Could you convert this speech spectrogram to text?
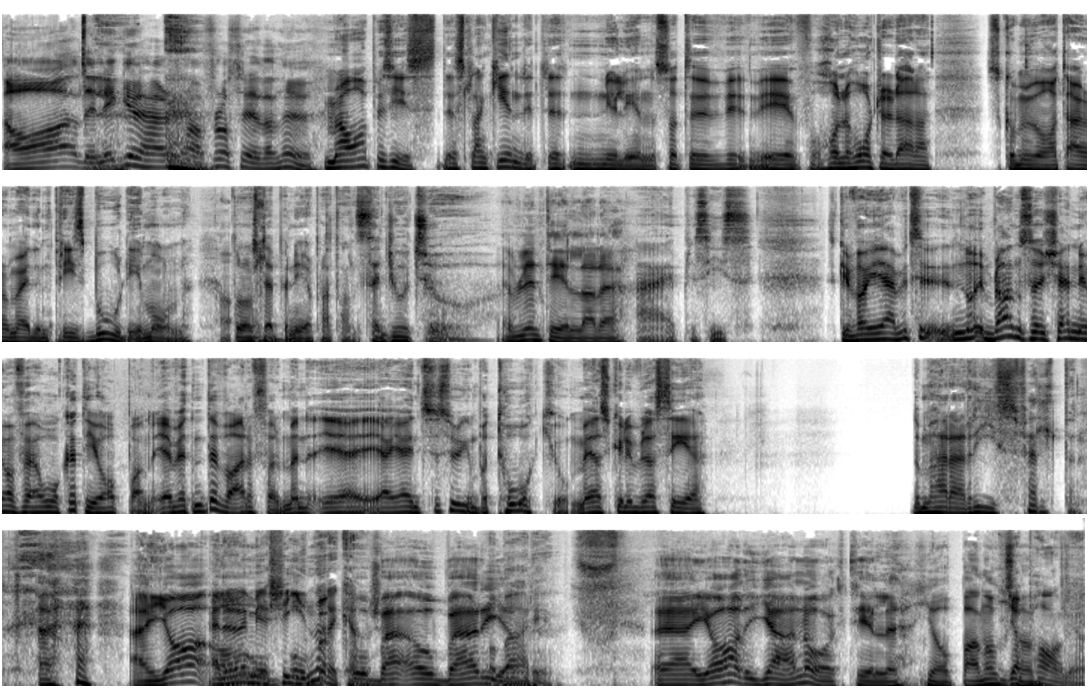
Ja, det ligger här framför oss redan nu. Men Ja, precis. Det slank in lite nyligen, så att eh, vi, vi håller hårt i det där. Så kommer vi ha ett Iron Maiden-prisbord imorgon, då de släpper nya plattan Senjutsu. Det blir inte illa det. Nej, precis. Skulle vara jävligt, nå- ibland så känner jag för att åka till Japan. Jag vet inte varför, men jag, jag, jag är inte så sugen på Tokyo. Men jag skulle vilja se de här risfälten. Äh, Ja, Eller är det och- mer Kina och, kanske? Och, och bergen. Och bergen. Eh, Jag hade gärna åkt till Japan också. Japan, ja.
